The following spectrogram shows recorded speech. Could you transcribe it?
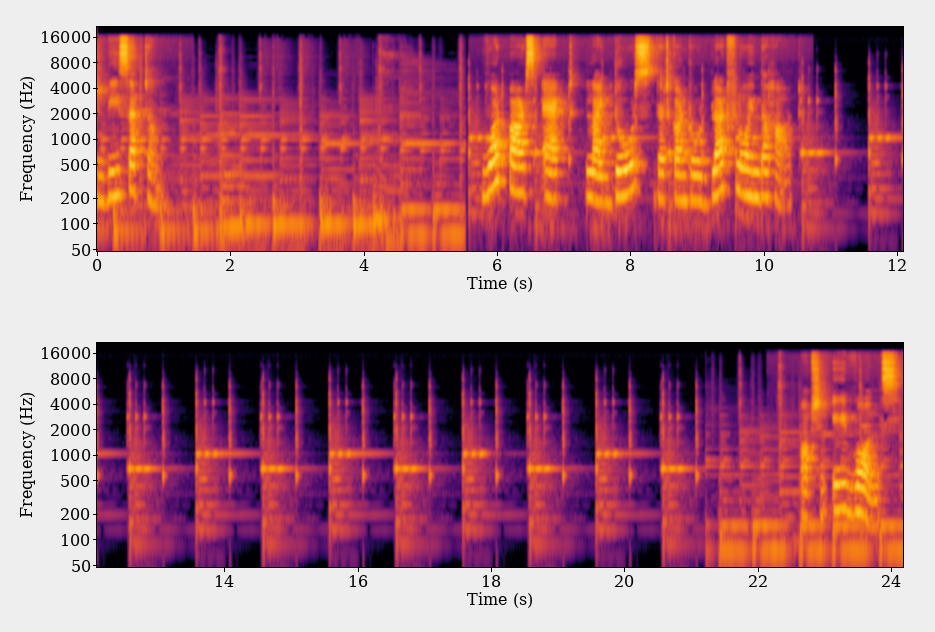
Option B septum. What parts act like doors that control blood flow in the heart? Option A valves.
